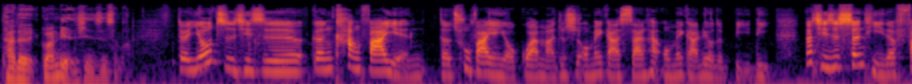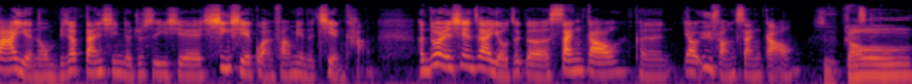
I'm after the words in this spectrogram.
它的关联性是什么？对，油脂其实跟抗发炎的促发炎有关嘛，就是 omega 三和 omega 六的比例。那其实身体的发炎呢，我们比较担心的就是一些心血管方面的健康。很多人现在有这个三高，可能要预防三高，是高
